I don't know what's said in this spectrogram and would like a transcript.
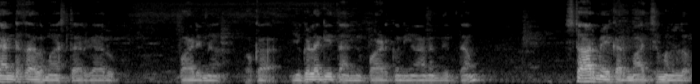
ఘంటసాల మాస్టర్ గారు పాడిన ఒక యుగళ గీతాన్ని పాడుకొని ఆనందిద్దాం. స్టార్ మేకర్ మాధ్యమంలో.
